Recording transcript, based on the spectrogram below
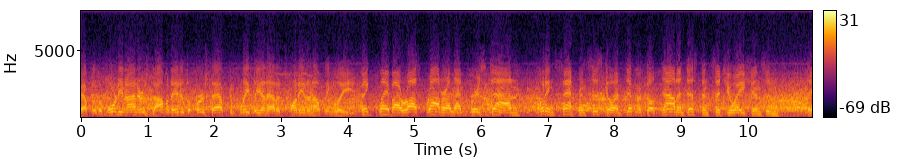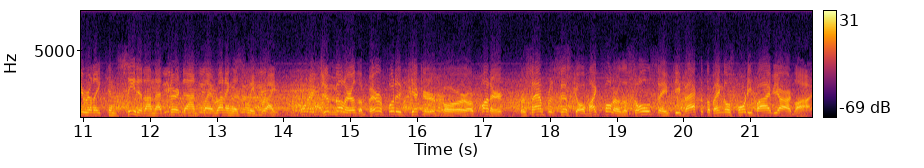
after the 49ers dominated the first half completely and had a 20 to nothing lead. Big play by Ross Browner on that first down, putting San Francisco in difficult down and distance situations, and they really conceded on that third down play running the sweep right. Jim Miller, the barefooted kicker for or punter for San Francisco. Mike Fuller, the sole safety, back at the Bengals 45-yard line.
